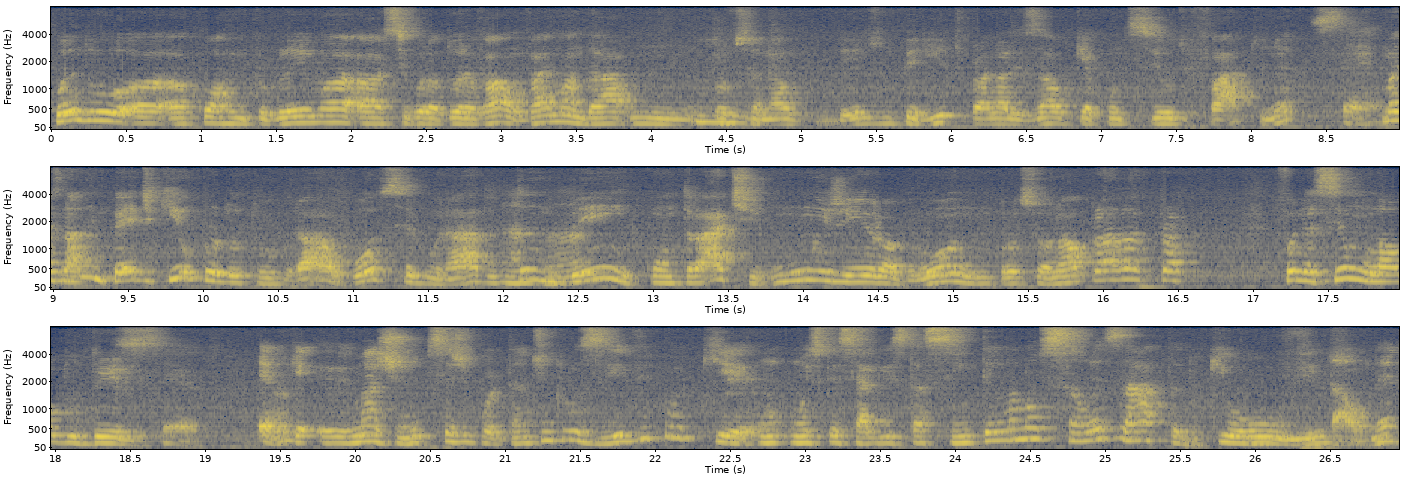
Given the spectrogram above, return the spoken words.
Quando ah, ocorre um problema, a seguradora vai, vai mandar um Uhum. profissional deles, um perito, para analisar o que aconteceu de fato, né? Certo. Mas nada impede que o produtor rural, o segurado, Aham. também contrate um engenheiro agrônomo, um profissional, para fornecer um laudo dele. Certo. É, Né? porque eu imagino que seja importante, inclusive, porque um, um especialista assim tem uma noção exata do que houve e tal, né?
